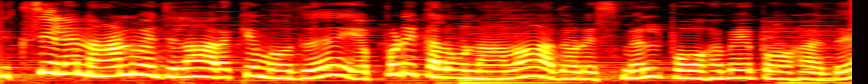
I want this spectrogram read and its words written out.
மிக்சியில் நான்வெஜ்லாம் அரைக்கும் போது எப்படி கழுவுனாலும் அதோடய ஸ்மெல் போகவே போகாது.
